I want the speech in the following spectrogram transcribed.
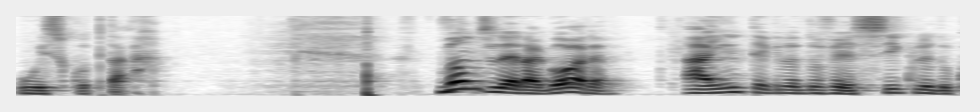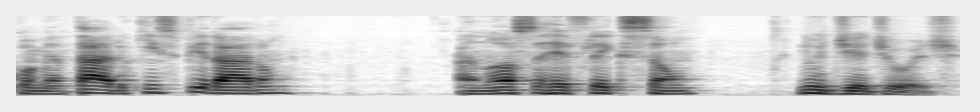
o escutar. Vamos ler agora a íntegra do versículo e do comentário que inspiraram a nossa reflexão no dia de hoje.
